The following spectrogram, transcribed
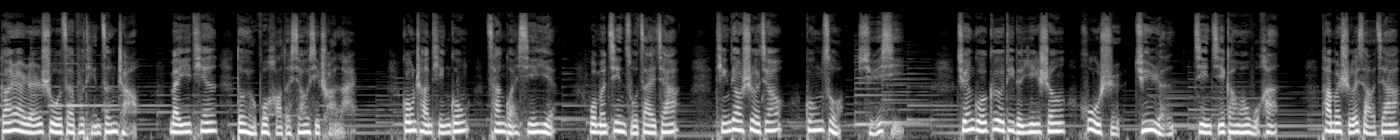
感染人数在不停增长，每一天都有不好的消息传来：工厂停工，餐馆歇业，我们禁足在家，停掉社交、工作、学习。全国各地的医生、护士、军人紧急赶往武汉，他们舍小家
